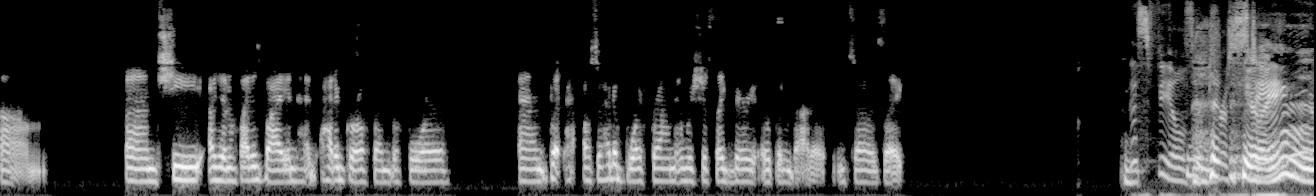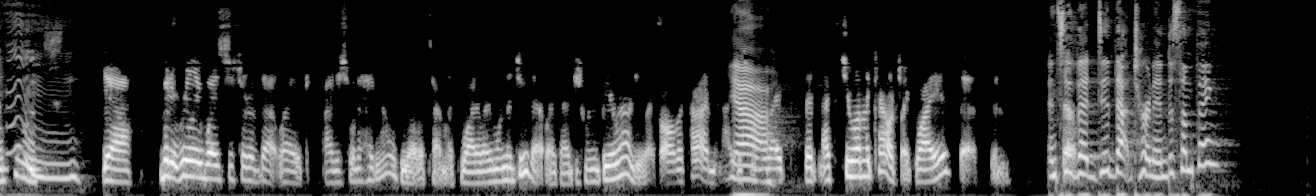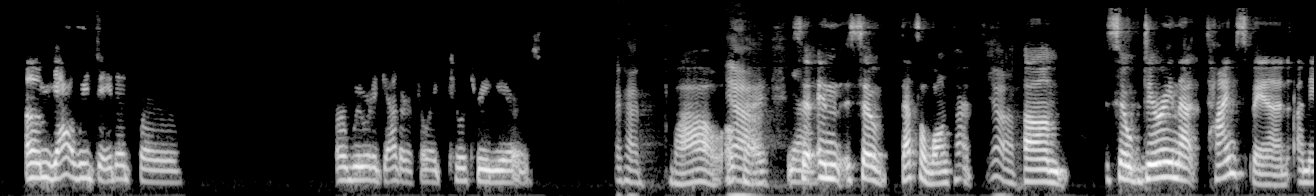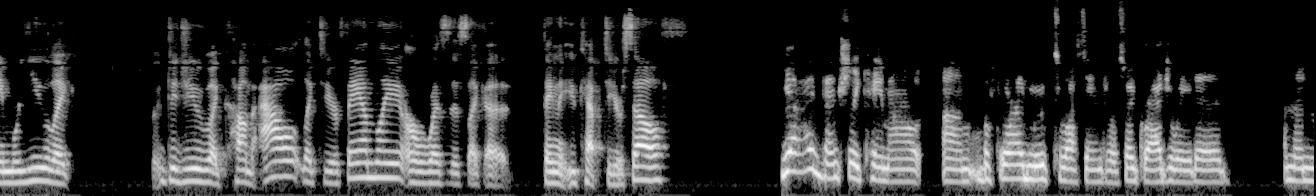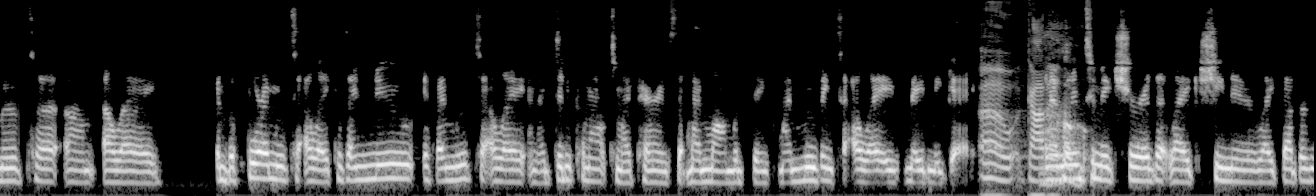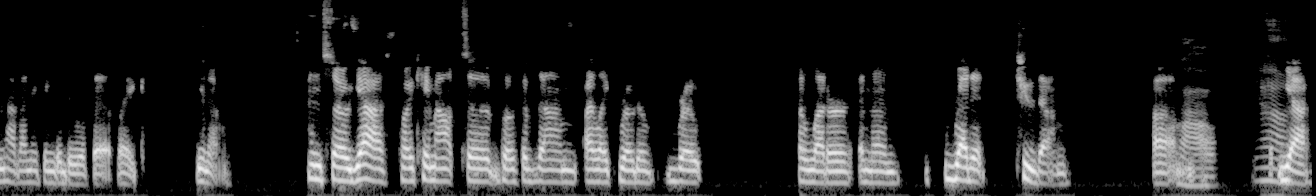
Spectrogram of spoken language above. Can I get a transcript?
Um and she identified as bi and had had a girlfriend before and but also had a boyfriend and was just like very open about it. And so I was like this feels You're like, interesting. hmm, hmm. Hmm. Yeah, but it really was just sort of that like I just want to hang out with you all the time. Like, why do I want to do that? Like, I just want to be around you like all the time, and I Yeah. just want to like sit next to you on the couch. Like, why is this? And And so So- that did that turn into something? Um, yeah, we dated for, or we were together for like two or three years. Okay. Wow. Yeah. Okay. Yeah. So and so that's a long time. Yeah. Um, so during that time span, I mean, were you like, did you like come out like to your family, or was this like a thing that you kept to yourself? Yeah, I eventually came out um, before I moved to Los Angeles. So I graduated and then moved to um, LA. And before I moved to LA, because I knew if I moved to LA and I didn't come out to my parents, that my mom would think my moving to LA made me gay. Oh, got And I wanted to make sure that like she knew like that doesn't have anything to do with it. Like, you know. And so yeah, so I came out to both of them. I like wrote a wrote a letter and then read it to them. Um Wow. Yeah. yeah.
